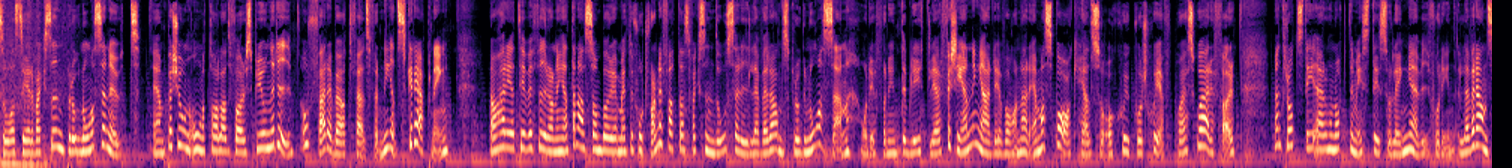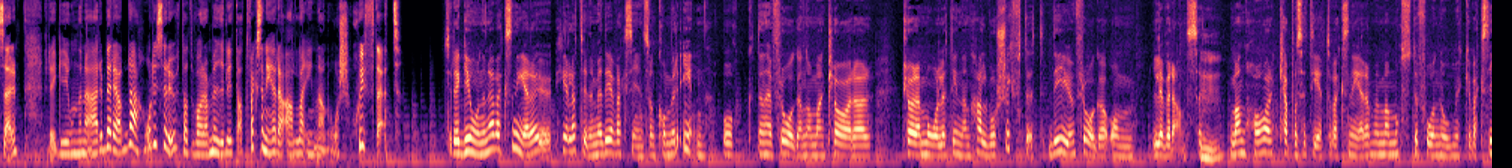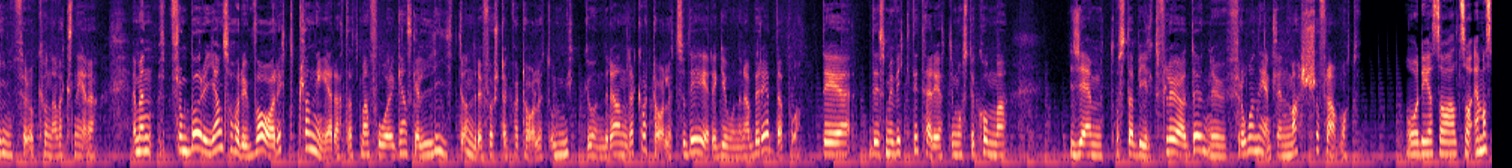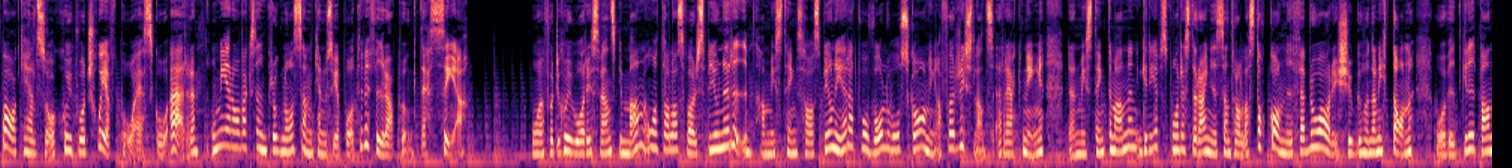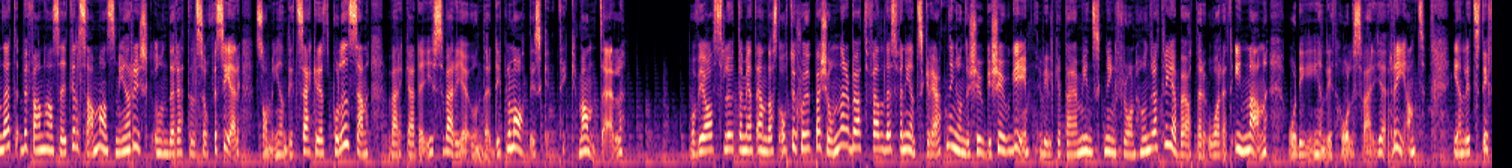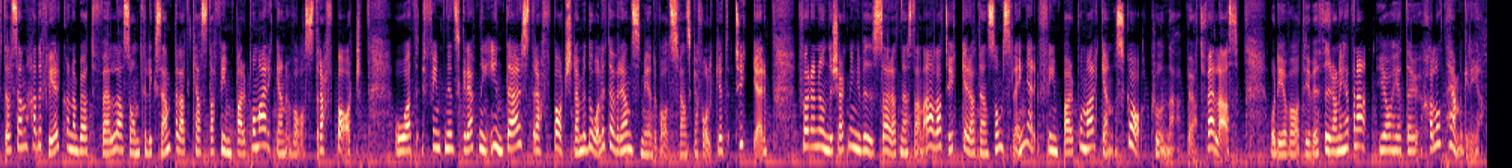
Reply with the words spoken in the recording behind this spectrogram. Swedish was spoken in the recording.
Så ser vaccinprognosen ut. En person åtalad för spioneri och färre böt fälls för nedskräpning. Ja, här är TV4-nyheterna som börjar med att det fortfarande fattas vaccindoser i leveransprognosen. Och det får inte bli ytterligare förseningar, det varnar Emma Spak, hälso och sjukvårdschef på SKR för. Men trots det är hon optimistisk så länge vi får in leveranser. Regionerna är beredda och det ser ut att vara möjligt att vaccinera alla innan årsskiftet. Regionerna vaccinerar ju hela tiden med det vaccin som kommer in och den här frågan om man klarar, klarar målet innan halvårsskiftet, det är ju en fråga om leveranser. Mm. Man har kapacitet att vaccinera men man måste få nog mycket vaccin för att kunna vaccinera. Ja, men från början så har det varit planerat att man får ganska lite under det första kvartalet och mycket under det andra kvartalet så det är regionerna beredda på. Det, det som är viktigt här är att det måste komma jämnt och stabilt flöde nu från egentligen mars och framåt. Och det sa alltså Emma Spak, hälso och sjukvårdschef på SKR. Och mer om vaccinprognosen kan du se på tv4.se. Och en 47-årig svensk man åtalas för spioneri. Han misstänks ha spionerat på Volvo och Scania för Rysslands räkning. Den misstänkte mannen greps på en restaurang i centrala Stockholm i februari 2019. Och vid gripandet befann han sig tillsammans med en rysk underrättelseofficer som enligt Säkerhetspolisen verkade i Sverige under diplomatisk täckmantel. Och vi avslutar med att endast 87 personer bötfälldes för nedskräpning under 2020, vilket är en minskning från 103 böter året innan. Och det är enligt Håll Sverige Rent. Enligt stiftelsen hade fler kunnat bötfällas om till exempel att kasta fimpar på marken var straffbart. Och att fimpnedskräpning inte är straffbart stämmer dåligt överens med vad svenska folket tycker. För en undersökning visar att nästan alla tycker att den som slänger fimpar på marken ska kunna bötfällas. Och det var TV4-nyheterna. Jag heter Charlotte Hemgren.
